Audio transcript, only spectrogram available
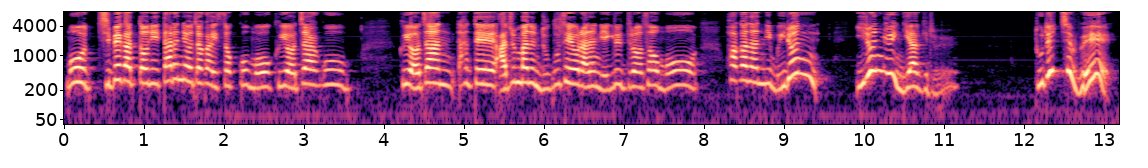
뭐 집에 갔더니 다른 여자가 있었고 뭐 그 여자고 그 여자한테 아줌마는 누구세요라는 얘기를 들어서 뭐 화가 났니 뭐 이런 이런 유의 이야기를 도대체 왜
